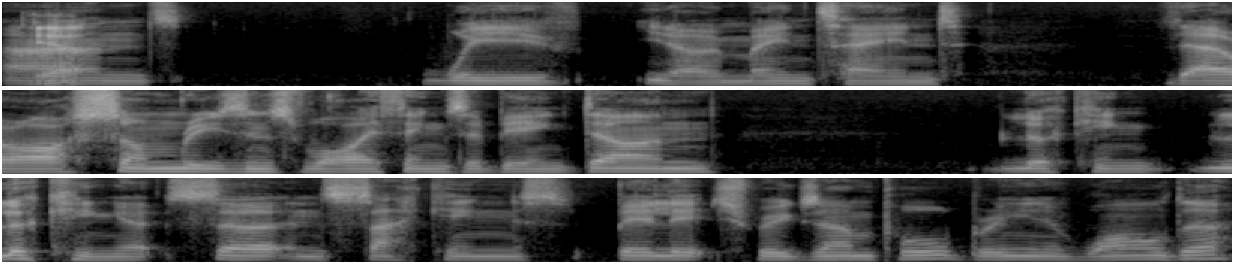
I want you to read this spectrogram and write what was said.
Yeah. and we've you know maintained there are some reasons why things are being done. Looking looking at certain sackings, Bilic, for example, bringing in Wilder,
